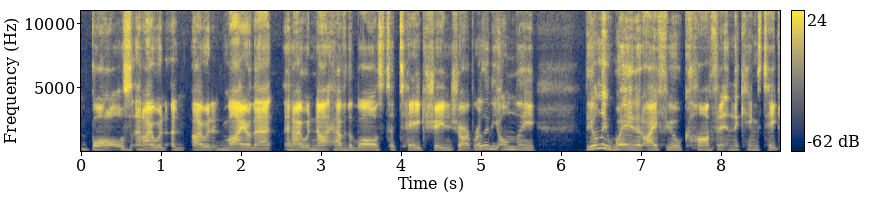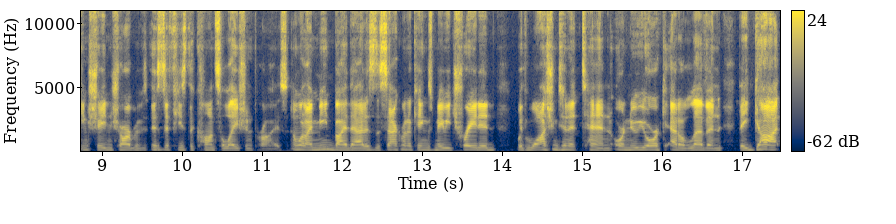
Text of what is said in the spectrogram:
balls, and I would I would admire that, and I would not have the balls to take Shaedon Sharpe. Really, the only the only way that I feel confident in the Kings taking Shaedon Sharpe is, if he's the consolation prize. And what I mean by that is the Sacramento Kings maybe traded with Washington at 10 or New York at 11. They got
